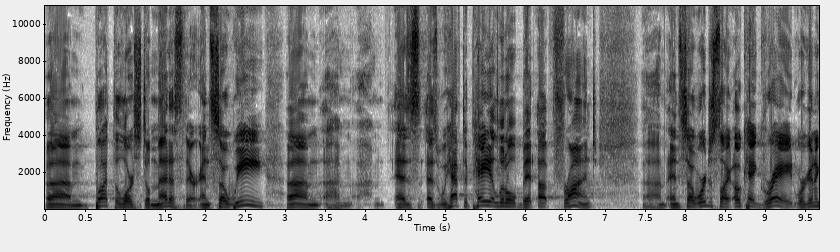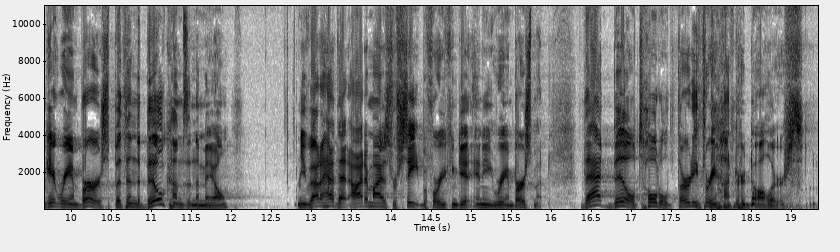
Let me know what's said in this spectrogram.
Um, but the Lord still met us there. And so we, um, um, as, as we have to pay a little bit up front, um, and so we're just like, okay, great, we're going to get reimbursed. But then the bill comes in the mail. You've got to have that itemized receipt before you can get any reimbursement. That bill totaled $3,300.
